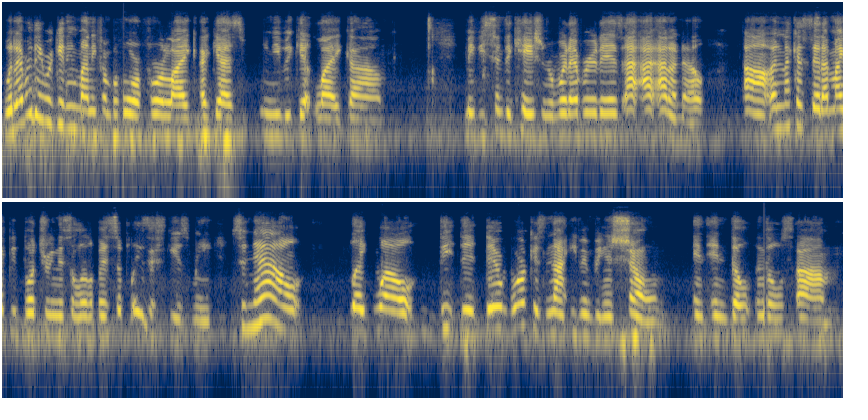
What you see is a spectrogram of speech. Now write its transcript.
whatever they were getting money from before for like, I guess when you would get like um, maybe syndication or whatever it is. I, I, I don't know. Uh, and like I said, I might be butchering this a little bit, so please excuse me. So now, like, well, the, the, their work is not even being shown in, in, those, in those um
